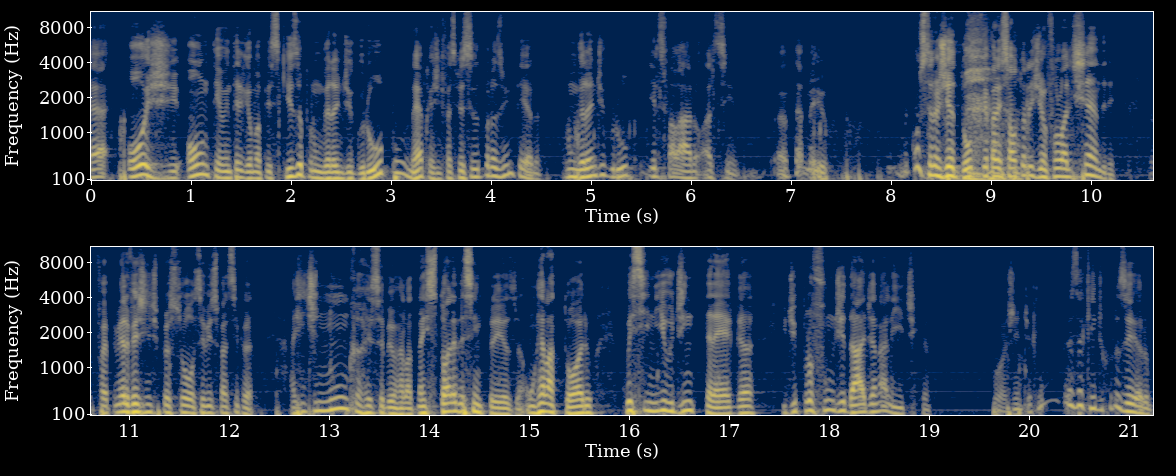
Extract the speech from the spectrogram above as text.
É, hoje, ontem eu entreguei uma pesquisa para um grande grupo, né, porque a gente faz pesquisa para o Brasil inteiro, para um grande grupo, e eles falaram assim, até meio, constrangedor, porque parecia autolegião. Falou, Alexandre, foi a primeira vez que a gente prestou serviço para essa empresa. A gente nunca recebeu um relatório, na história dessa empresa, um relatório com esse nível de entrega e de profundidade analítica. Pô, a gente é uma empresa aqui de Cruzeiro.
